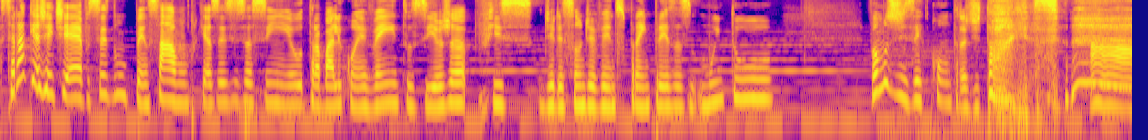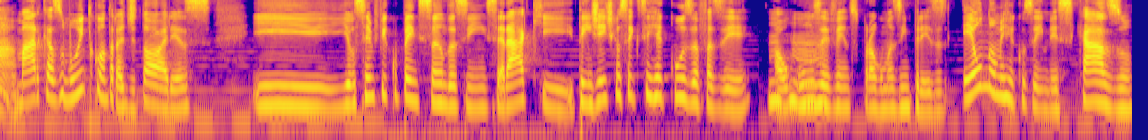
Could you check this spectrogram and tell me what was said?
Será que a gente é? Vocês não pensavam? Porque às vezes, assim, eu trabalho com eventos e eu já fiz direção de eventos para empresas muito, vamos dizer, contraditórias. Ah, Marcas muito contraditórias. E eu sempre fico pensando assim, será que tem gente que eu sei que se recusa a fazer Uhum. alguns eventos para algumas empresas. Eu não me recusei nesse caso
